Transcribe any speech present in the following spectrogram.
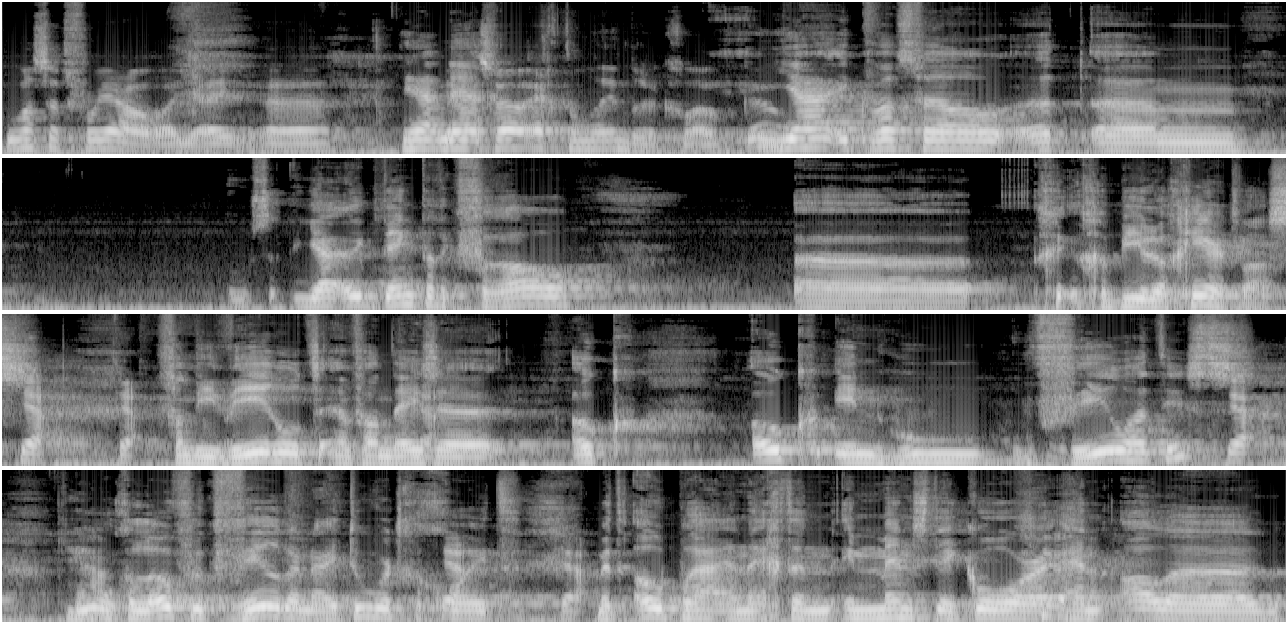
Hoe was dat voor jou? Jij, Ja, jij nou, was wel echt onder de indruk geloof ik. hè? ja, ik was wel. Het, ehm, Ja, ik denk dat ik vooral uh, ge gebiologeerd was. Ja, ja. Van die wereld en van deze. Ook, ook in hoe, hoeveel het is. Ja. Hoe ongelooflijk veel er naar je toe wordt gegooid. Met opera en echt een immens decor. En alle,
